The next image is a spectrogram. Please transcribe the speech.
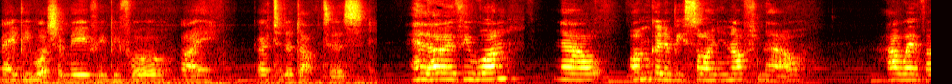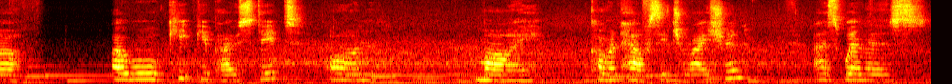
maybe watch a movie before I go to the doctors. Hello, everyone. Now, I'm going to be signing off now. However, I will keep you posted on my current health situation as well as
